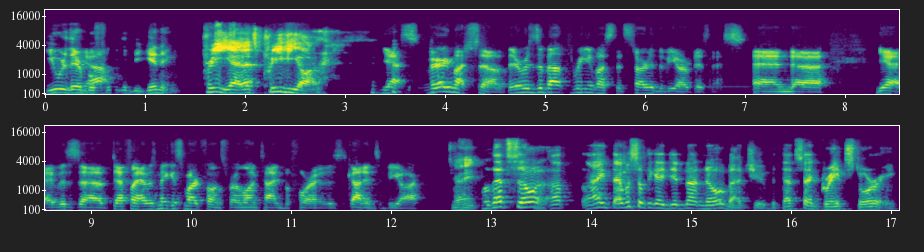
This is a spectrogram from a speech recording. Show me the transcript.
you were there yeah. before the beginning. Pre, yeah, that's pre VR. yes, very much so. There was about three of us that started the VR business, and uh, yeah, it was uh, definitely. I was making smartphones for a long time before I was got into VR. Right. Well, that's so. Uh, I that was something I did not know about you, but that's a great story.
